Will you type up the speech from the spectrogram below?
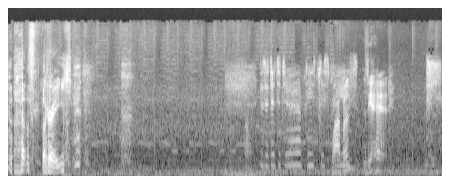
That's three. Please, please, What happened? please. Does he get hit?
